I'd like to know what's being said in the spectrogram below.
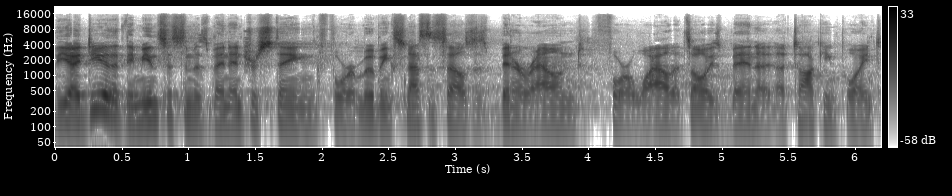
the idea that the immune system has been interesting for removing senescent cells has been around for a while. It's always been a, a talking point.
